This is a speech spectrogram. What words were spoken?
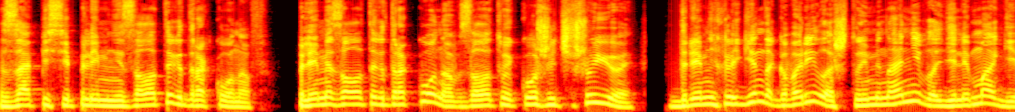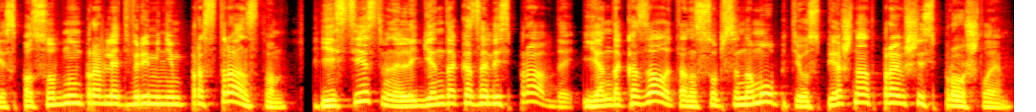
Записи племени Золотых Драконов. Племя Золотых Драконов, золотой кожей чешуей. В древних легендах говорилось, что именно они владели магией, способной управлять временем и пространством. Естественно, легенды оказались правдой, и Ян доказал это на собственном опыте, успешно отправившись в прошлое.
